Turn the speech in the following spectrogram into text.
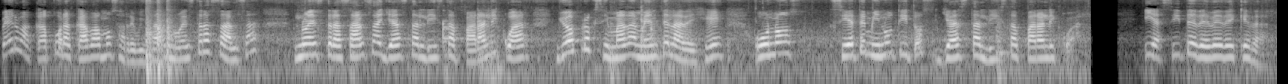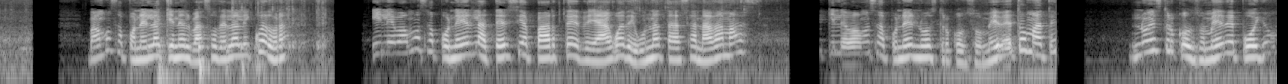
Pero acá por acá vamos a revisar nuestra salsa. Nuestra salsa ya está lista para licuar. Yo aproximadamente la dejé unos 7 minutitos, ya está lista para licuar y así te debe de quedar. Vamos a ponerla aquí en el vaso de la licuadora y le vamos a poner la tercia parte de agua de una taza nada más. Aquí le vamos a poner nuestro consomé de tomate, nuestro consomé de pollo,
